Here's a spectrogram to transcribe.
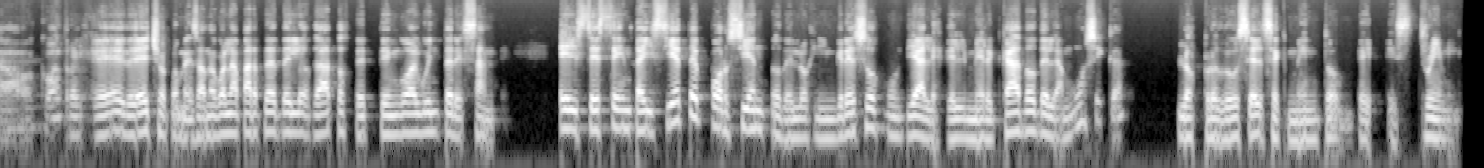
No, control G. De hecho, comenzando con la parte de los datos, te tengo algo interesante. El 67% de los ingresos mundiales del mercado de la música los produce el segmento de streaming.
